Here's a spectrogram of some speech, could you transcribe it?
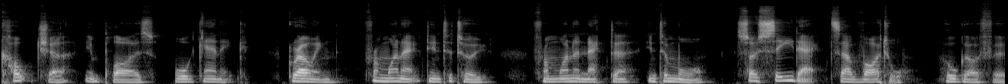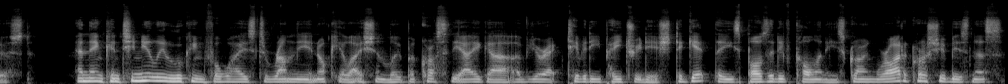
culture implies organic, growing from one act into two, from one enactor into more. So seed acts are vital. Who'll go first? And then continually looking for ways to run the inoculation loop across the agar of your activity petri dish to get these positive colonies growing right across your business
